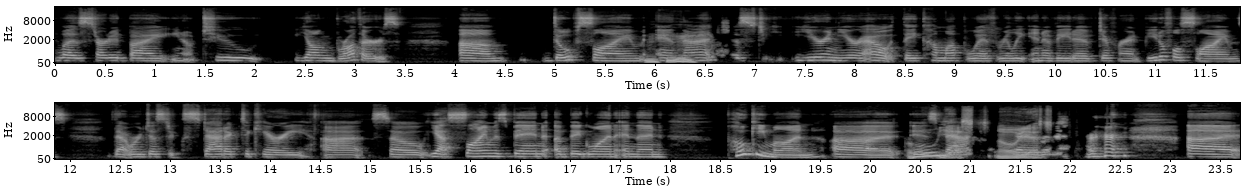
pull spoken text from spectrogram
was started by you know two young brothers um, dope slime mm-hmm. and that just year in year out they come up with really innovative different beautiful slimes that were just ecstatic to carry. Uh, so yeah slime has been a big one. And then pokemon uh, oh, is yes. back oh yes. uh,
